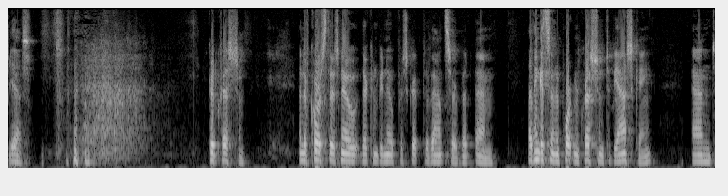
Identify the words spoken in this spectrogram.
Yes. Good question. And of course, there's no, there can be no prescriptive answer, but um, I think it's an important question to be asking and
